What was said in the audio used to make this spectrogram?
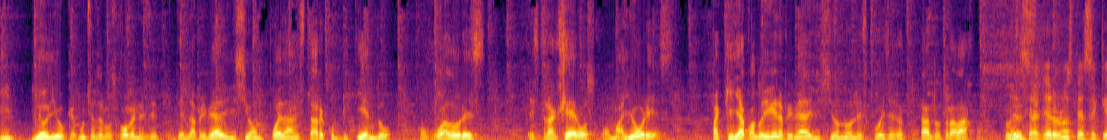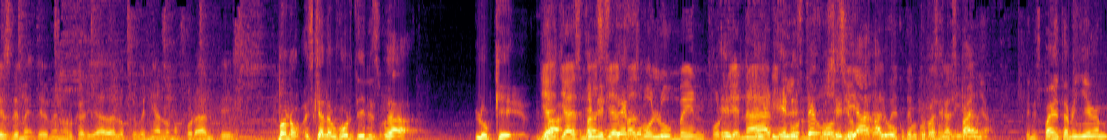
y yo digo que muchos de los jóvenes de, de la primera división puedan estar compitiendo con jugadores extranjeros o mayores para que ya cuando lleguen a primera división no les cueste tanto trabajo. el Entonces, extranjero no te hace que es de, me- de menor calidad a lo que venía a lo mejor antes. bueno, es que a lo mejor tienes, o sea, lo que... Ya, es, el más, ya es espejo- más volumen por el- llenar el, y el por espejo negocio sería algo como lo que pasa en. España. En España también llegan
